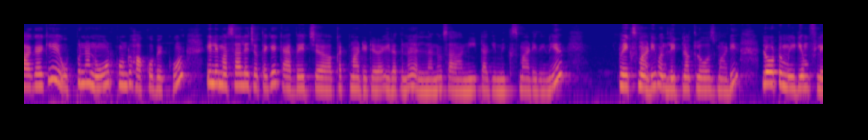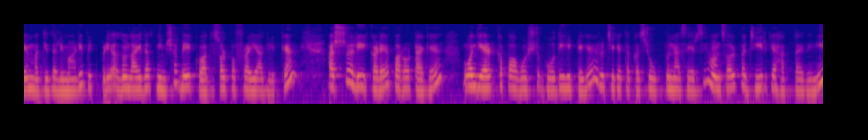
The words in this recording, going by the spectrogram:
ಹಾಗಾಗಿ ಉಪ್ಪನ್ನ ನೋಡಿಕೊಂಡು ಹಾಕೋಬೇಕು ಇಲ್ಲಿ ಮಸಾಲೆ ಜೊತೆಗೆ ಕ್ಯಾಬೇಜ್ ಕಟ್ ಮಾಡಿಟ್ಟಿರೋ ಇರೋದನ್ನು ಎಲ್ಲನೂ ಸಹ ನೀಟಾಗಿ ಮಿಕ್ಸ್ ಮಾಡಿದ್ದೀನಿ. ಮಿಕ್ಸ್ ಮಾಡಿ, ಒಂದು ಲಿಡ್ನ ಕ್ಲೋಸ್ ಮಾಡಿ ಲೋ ಟು ಮೀಡಿಯಮ್ ಫ್ಲೇಮ್ ಮಧ್ಯದಲ್ಲಿ ಮಾಡಿ ಬಿಟ್ಬಿಡಿ. ಅದೊಂದು ಐದು ಹತ್ತು ನಿಮಿಷ ಬೇಕು ಅದು ಸ್ವಲ್ಪ ಫ್ರೈ ಆಗಲಿಕ್ಕೆ. ಅಷ್ಟರಲ್ಲಿ ಈ ಕಡೆ ಪರೋಟಾಗೆ ಒಂದು ಎರಡು ಕಪ್ ಆಗುವಷ್ಟು ಗೋಧಿ ಹಿಟ್ಟಿಗೆ ರುಚಿಗೆ ತಕ್ಕಷ್ಟು ಉಪ್ಪನ್ನು ಸೇರಿಸಿ ಒಂದು ಸ್ವಲ್ಪ ಜೀರಿಗೆ ಹಾಕ್ತಾಯಿದ್ದೀನಿ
